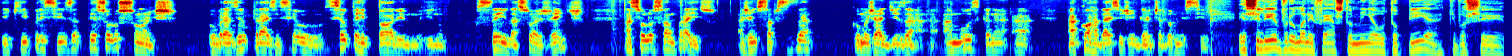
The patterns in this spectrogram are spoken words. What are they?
e que precisa ter soluções o Brasil traz em seu, seu território e no seio da sua gente a solução para isso. A gente só precisa, como já diz a, a música, né, a, acordar esse gigante adormecido. Esse livro, Manifesto Minha Utopia, que você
